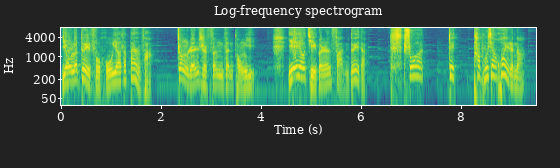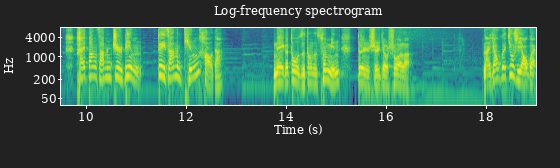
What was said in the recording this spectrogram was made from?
有了对付狐妖的办法，众人是纷纷同意，也有几个人反对的，说这他不像坏人呐，还帮咱们治病，对咱们挺好的。那个肚子疼的村民顿时就说了：“那妖怪就是妖怪，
